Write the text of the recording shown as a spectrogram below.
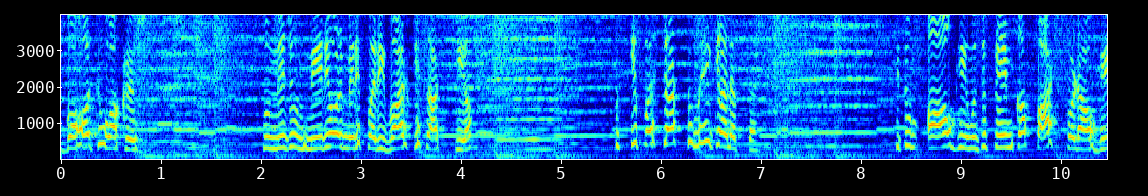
बहुत हुआ, कृष्ण। तुमने जो मेरे और मेरे परिवार के साथ किया, उसके पश्चात तुम्हें क्या लगता है? तुम आओगे, मुझे प्रेम का पाठ पढ़ाओगे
